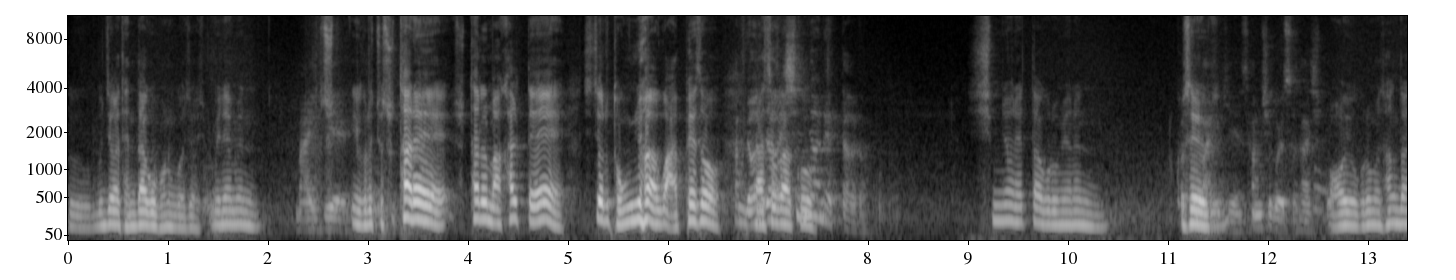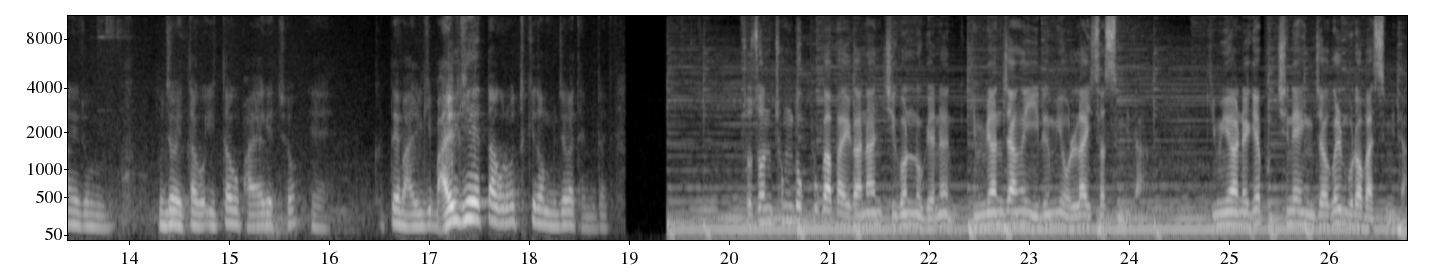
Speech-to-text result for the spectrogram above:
그 문제가 된다고 보는 거죠. 왜냐하면 말기에 예, 그렇죠. 수탈에 수탈을 막 할 때 실제로 동료하고 앞에서 한 면장 나서 갖고 10년 했다 그럼. 10년 했다 그러면은 글쎄요. 말기에 35에서 45. 어유 그러면 상당히 좀 문제가 있다고 있다고 봐야겠죠. 예. 그때 말기 말기 했다 그러면 특히 더 문제가 됩니다. 조선 총독부가 발간한 직원록에는 김 면장의 이름이 올라 있었습니다. 김 의원에게 부친의 행적을 물어봤습니다.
